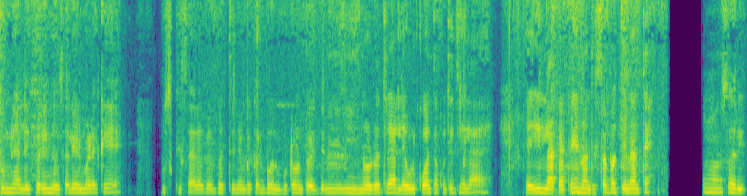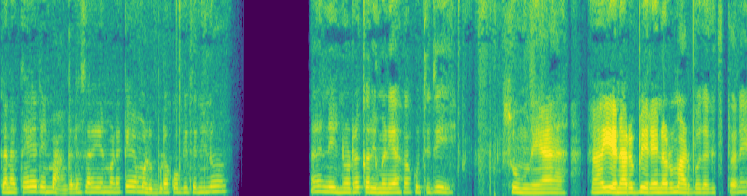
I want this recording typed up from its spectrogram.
ಸುಮ್ಮನೆ ಅಲ್ಲಿ ಕರಿ ಇನ್ನೊಂದ್ಸಲ ಏನು ಮಾಡೋಕ್ಕೆ? ಉಸ್ಕಿ ಸರ ಬರ್ತೀನಿ ಬೇಕಾದ್ರೆ ಬಂದ್ಬಿಟ್ಟು ಹೊಂಟೋಯ್ತೀನಿ ನೀನು ನೋಡಿದ್ರೆ ಅಲ್ಲೇ ಉಳ್ಕೊಂತ ಕೂತಿದ್ದಿಲ್ಲ ಏ ಇಲ್ಲ ಕತೆ ಇನ್ನೊಂದು ದಿವಸ ಬರ್ತೀನಂತೆ. ಹ್ಞೂ ಸರಿ ಕಣತೆ. ನಿನ್ನ ಮಂಗಲ ಸರ ಏನು ಮಾಡೋಕ್ಕೆ? ಮುಳುಗ್ಬಿಡಕ್ಕೆ ಹೋಗಿದ್ದೆ ನೀನು. ನೀನು ನೋಡ್ರೆ ಕರಿಮಣಿ ಹಾಕ ಕೂತಿದ್ದಿ? ಸುಮ್ಮನೆ ಏನಾದ್ರು ಬೇರೆ ಏನಾದ್ರು ಮಾಡ್ಬೋದಾಗಿತ್ತು ತಾನೆ.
